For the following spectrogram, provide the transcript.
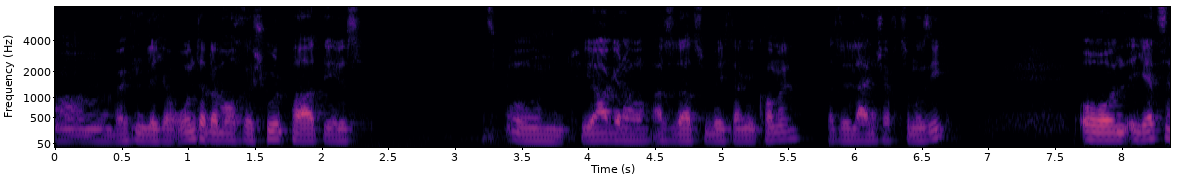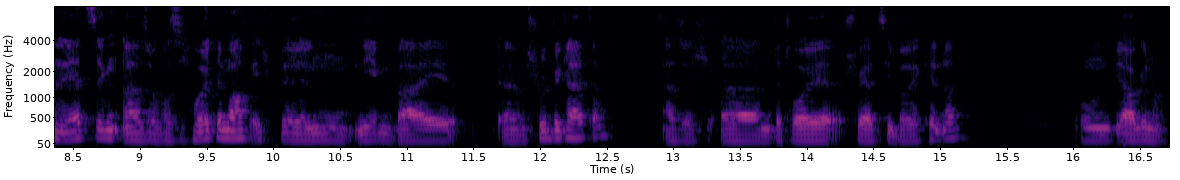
ähm, wöchentlich auch unter der Woche, Schulpartys. Und ja, genau, also dazu bin ich dann gekommen, also die Leidenschaft zur Musik. Und jetzt in der jetzigen, also was ich heute mache, ich bin nebenbei ähm, Schulbegleiter. Also ich ähm, betreue schwer erziehbare Kinder. Und ja, genau.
